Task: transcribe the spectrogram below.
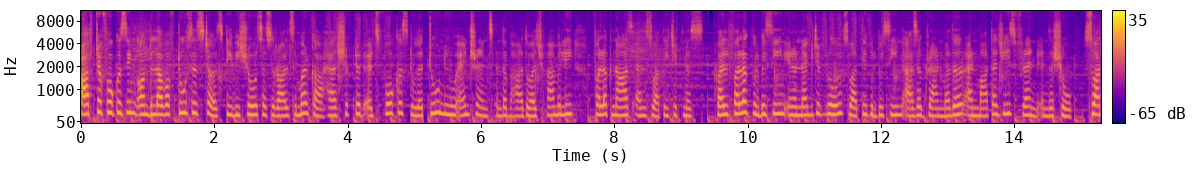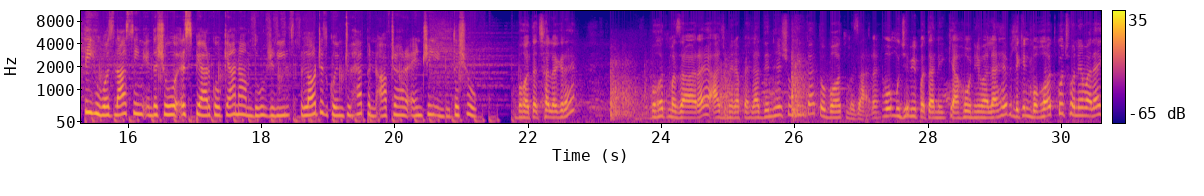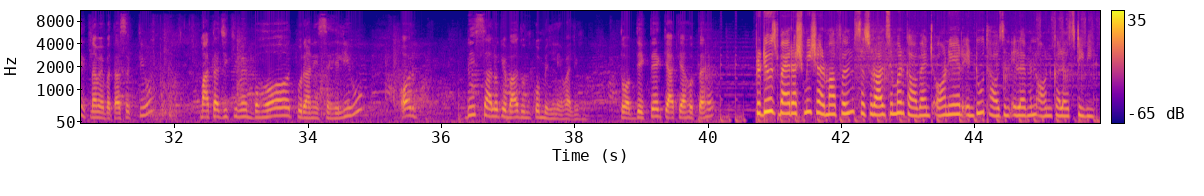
After focusing on the love of two sisters, TV show Sasural Simar Ka has shifted its focus to the two new entrants in the Bhardwaj family, Falak Naz and Swati Chitnis. While Falak will be seen in a negative role, Swati will be seen as a grandmother and Mataji's friend in the show. Swati, who was last seen in the show Is Pyar Ko Kya Naam Do, reveals a lot is going to happen after her entry into the show. बहुत अच्छा लग रहा है बहुत मज़ा आ रहा है। आज मेरा पहला दिन है शूटिंग का तो बहुत मज़ा आ रहा है। वो मुझे भी पता नहीं क्या होने वाला है लेकिन बहुत कुछ होने वाला है इतना मैं बता सकती हूँ। माता जी की मैं बहुत पुरानी सहेली हूँ और 20 सालों के बाद उनको मिलने वाली हूँ। तो अब देखते हैं क्या क्या होता है। Produced by Rashmi Sharma Films, Sasural Simarka went on air in 2011 on Colors TV.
